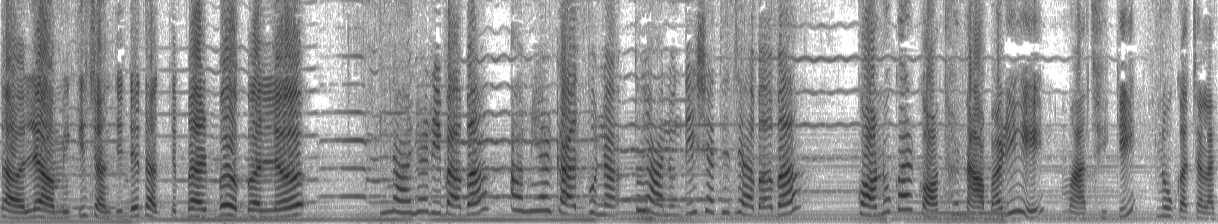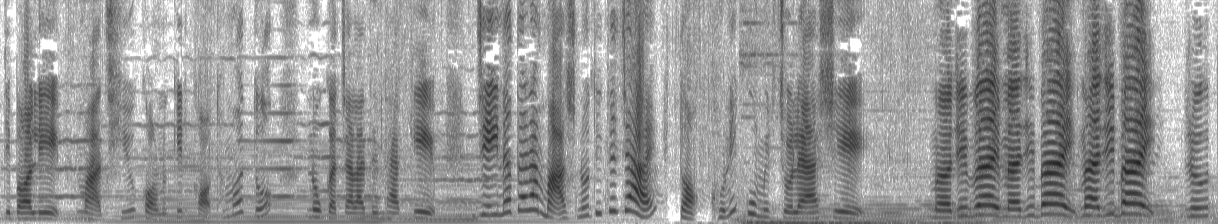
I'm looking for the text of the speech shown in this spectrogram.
তাহলে আমি কি শান্তিতে থাকতে পারব বলো? না না রে বাবা আমি আর কাঁদবো না। তুই আনন্দের সাথে যা বাবা। কনকার কথা না বাড়িয়ে মাঝিকে নৌকা চালাতে বলে। মাঝিও কনকের কথা মতো নৌকা চালাতে থাকে। যেই না তারা মাঝ নদীতে যায়, তখনই কুমির চলে আসে। মাঝি ভাই মাঝি ভাই মাঝি ভাই, দ্রুত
